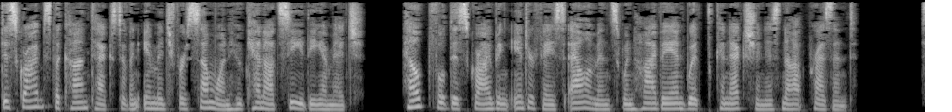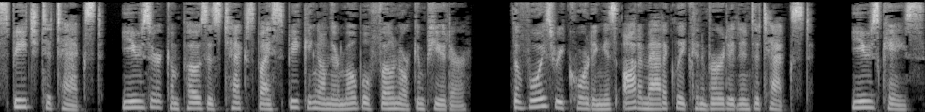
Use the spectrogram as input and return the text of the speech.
Describes the context of an image for someone who cannot see the image. Helpful describing interface elements when high bandwidth connection is not present. Speech to text user composes text by speaking on their mobile phone or computer. The voice recording is automatically converted into text. Use case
